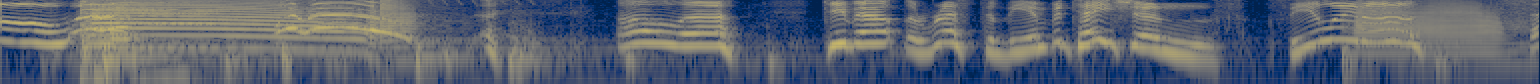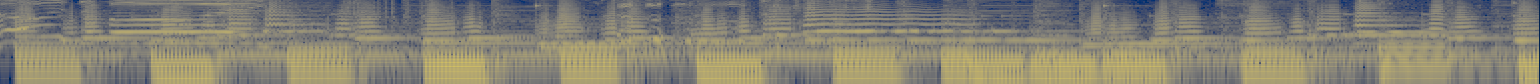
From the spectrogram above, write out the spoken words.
Woohoo! I'll uh, give out the rest of the invitations. See you later. Bye, the Oh,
